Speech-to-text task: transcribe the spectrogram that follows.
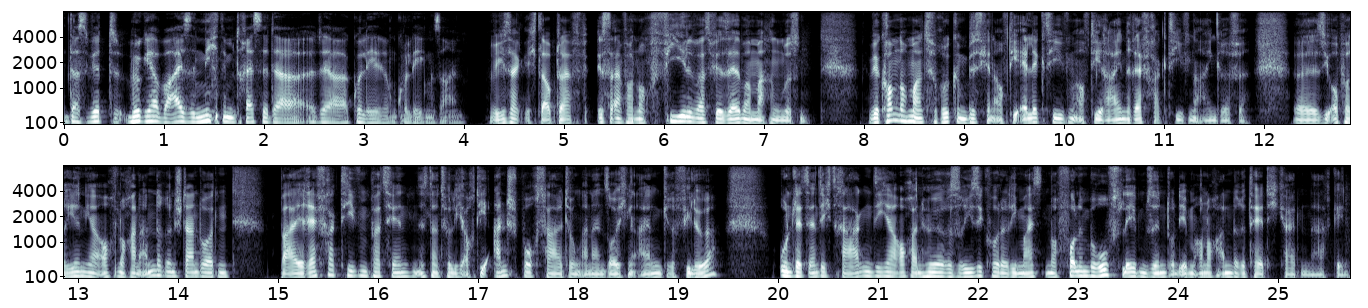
das wird möglicherweise nicht im Interesse der, der Kolleginnen und Kollegen sein. Wie gesagt, ich glaube, da ist einfach noch viel, was wir selber machen müssen. Wir kommen nochmal zurück ein bisschen auf die elektiven, auf die rein refraktiven Eingriffe. Äh, Sie operieren ja auch noch an anderen Standorten. Bei refraktiven Patienten ist natürlich auch die Anspruchshaltung an einen solchen Eingriff viel höher. Und letztendlich tragen die ja auch ein höheres Risiko, da die meisten noch voll im Berufsleben sind und eben auch noch andere Tätigkeiten nachgehen.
